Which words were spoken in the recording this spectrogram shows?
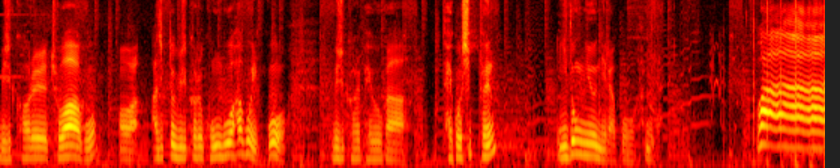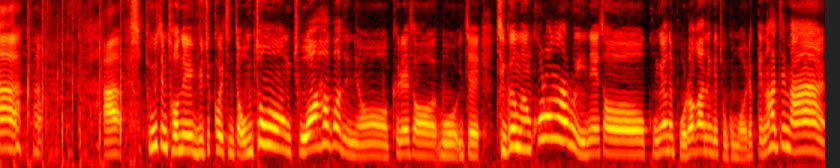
뮤지컬을 좋아하고 어, 아직도 뮤지컬을 공부하고 있고 뮤지컬 배우가 되고 싶은 이동윤이라고 합니다. 와! 아, 종윤쌤 저는 뮤지컬 진짜 엄청 좋아하거든요. 그래서 뭐 이제 지금은 코로나로 인해서 공연을 보러 가는 게 조금 어렵긴 하지만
